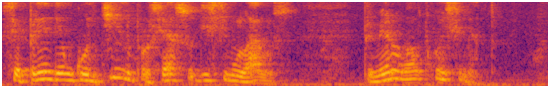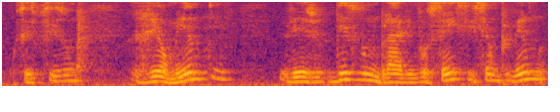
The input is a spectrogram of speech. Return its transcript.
se prende a um contínuo processo de estimulá-los. Primeiro, o autoconhecimento. Vocês precisam realmente, vejo, deslumbrar em vocês, isso é um primeiro,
